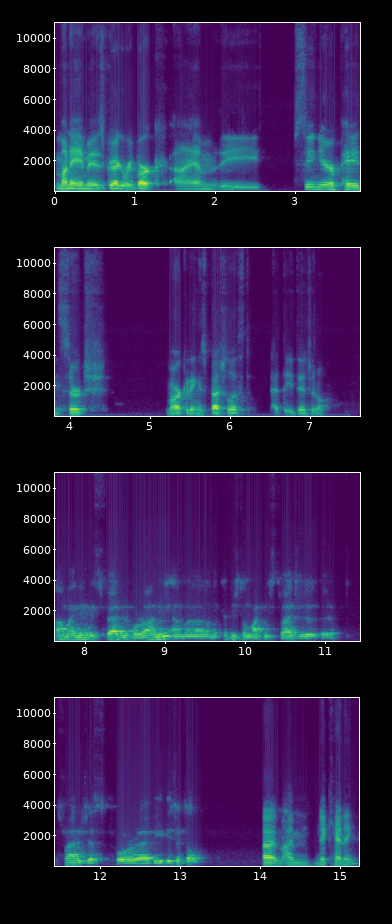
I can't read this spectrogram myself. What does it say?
My name is Gregory Burke. I am the senior paid search marketing specialist at TheeDigital. Uh, my name is Fadil Horani. I'm a, a digital marketing strategist, uh, strategist for uh, TheeDigital. Um, I'm Nick Henning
